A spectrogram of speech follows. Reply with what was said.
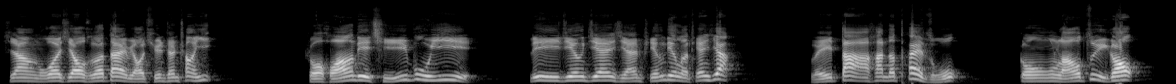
相国萧何代表群臣倡议，说皇帝起于布衣，历经艰险，平定了天下，为大汉的太祖，功劳最高。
